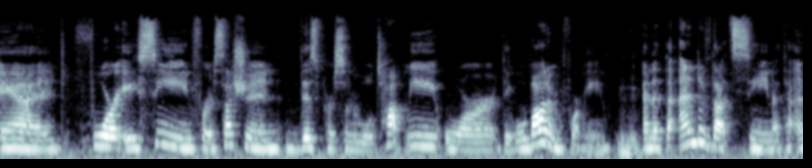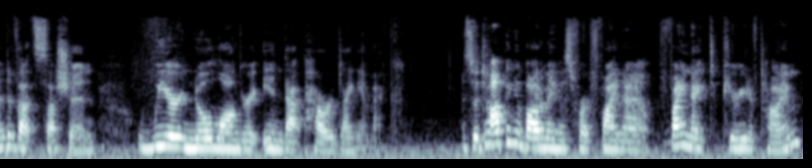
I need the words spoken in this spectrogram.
And for a scene, for a session, this person will top me or they will bottom for me. Mm-hmm. And at the end of that scene, at the end of that session, we are no longer in that power dynamic. So topping and bottoming is for a finite finite period of time.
